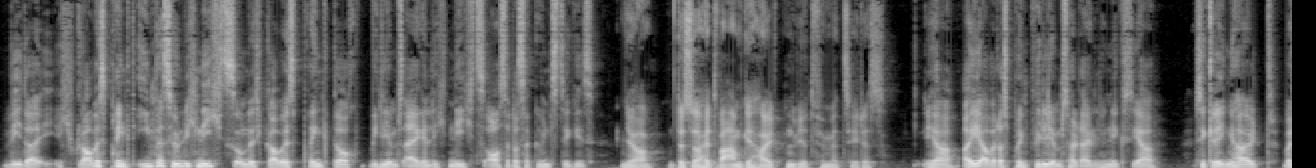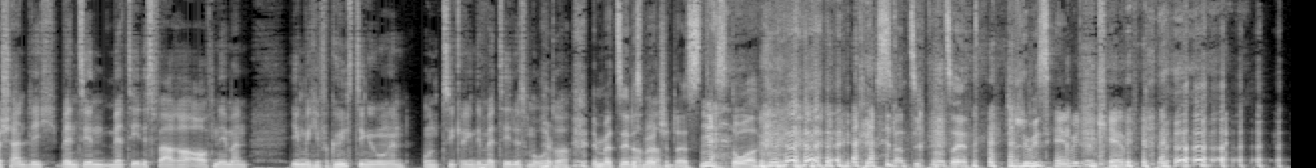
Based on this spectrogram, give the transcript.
weder, ich glaube, es bringt ihm persönlich nichts und ich glaube, es bringt auch Williams eigentlich nichts, außer dass er günstig ist. Ja, dass er halt warm gehalten wird für Mercedes. Ja, ah ja, aber das bringt Williams halt eigentlich nichts, ja. Sie kriegen halt wahrscheinlich, wenn sie einen Mercedes-Fahrer aufnehmen, irgendwelche Vergünstigungen und sie kriegen den Mercedes-Motor. Im Mercedes Aber- Merchandise Store. Kriegst 20 Prozent. Die Lewis Hamilton Cap.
